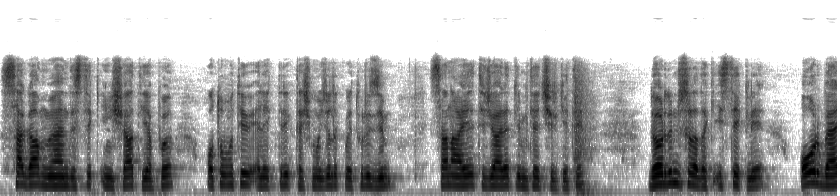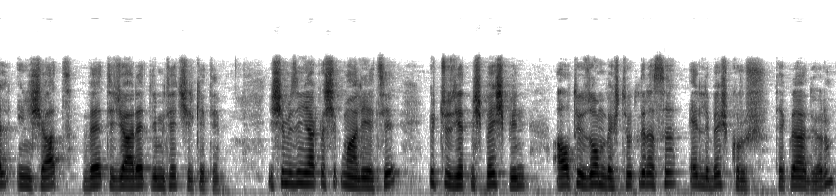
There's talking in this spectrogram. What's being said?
Saga Mühendislik İnşaat Yapı Otomotiv Elektrik Taşımacılık ve Turizm Sanayi Ticaret Limited Şirketi. Dördüncü sıradaki istekli Orbel İnşaat ve Ticaret Limited Şirketi. İşimizin yaklaşık maliyeti 375.615 Türk Lirası 55 kuruş. Tekrar ediyorum.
